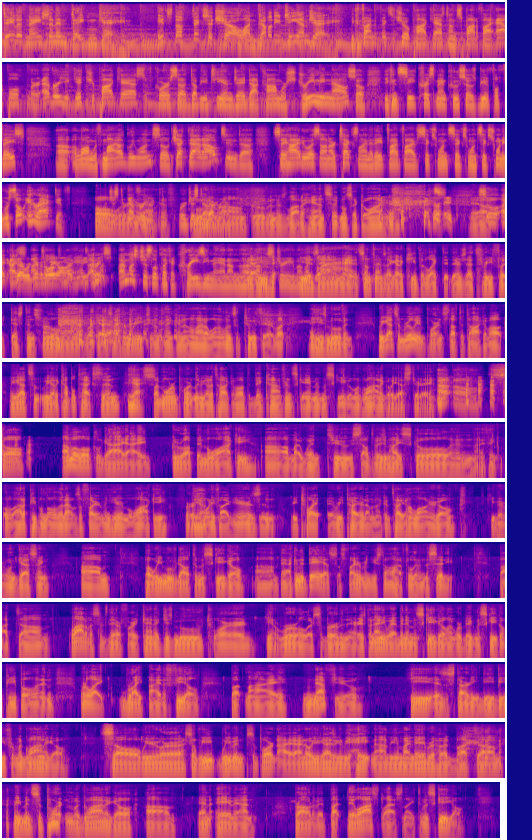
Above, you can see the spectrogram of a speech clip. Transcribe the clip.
David Nason and Dayton Kane. It's the Fix It Show on WTMJ. You can find the Fix It Show podcast on Spotify, Apple, wherever you get your podcasts. Of course, uh, WTMJ.com. We're streaming now, so you can see Chris Mancuso's beautiful face uh, along with my ugly one. So check that out and uh, say hi to us on our text line at 855 616 1620. We're so interactive. Oh, just we're everywhere. interactive. We're just Moving everywhere. around, grooving. There's a lot of hand signals that go on here. right. Yeah. So I, I, Yeah, we're I giving talk away all our hands. I must, I must just look like a crazy man on the, yeah, on the stream. I'm he like, is animated. Sometimes I got to keep it like th- there's that three foot distance rule, man. I look at it, I'm reaching. I'm thinking, oh, I don't want to lose a tooth here, but he's moving. We got some really important stuff to talk about. We got some. We got a couple texts in. Yes. But more importantly, we got to talk about the big conference game in Muskego, Mukwonago yesterday. Uh oh. so I'm a local guy. I grew up in Milwaukee. Um, I went to South Division High School, and I think a lot of people know that I was a fireman here in Milwaukee for Yeah. 25 years and retwi- uh, retired. I'm not going to tell you how long ago. Keep everyone guessing. Um, but we moved out to Muskego. Um, back in the day, us, us firemen used to all have to live in the city but um, a lot of us have therefore kind of just moved toward you know rural or suburban areas. But anyway, I've been in Muskego, and we're big Muskego people, and we're like right by the field. But my nephew, he is a starting DB for Mukwonago. So we were, so we we've been supporting. I, I know you guys are going to be hating on me in my neighborhood, but um, we've been supporting Mukwonago. Um, and hey, man, proud of it. But they lost last night to Muskego.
